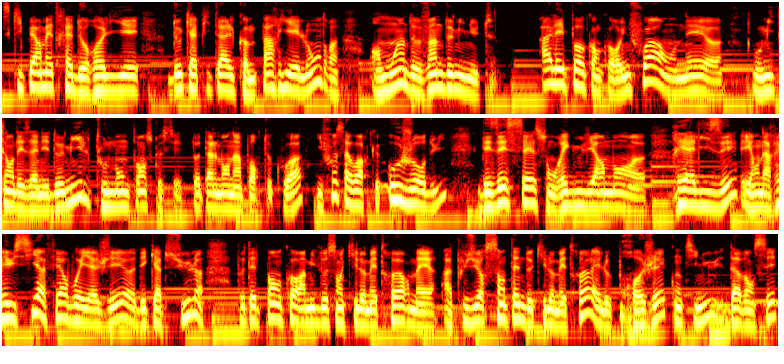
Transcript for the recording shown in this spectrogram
ce qui permettrait de relier deux capitales comme Paris et Londres en moins de 22 minutes. À l'époque, encore une fois, on est euh, au mi-temps des années 2000, tout le monde pense que c'est totalement n'importe quoi. Il faut savoir qu'aujourd'hui, des essais sont régulièrement euh, réalisés et on a réussi à faire voyager euh, des capsules, peut-être pas encore à 1200 km heure, mais à plusieurs centaines de kilomètres heure et le projet continue d'avancer.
